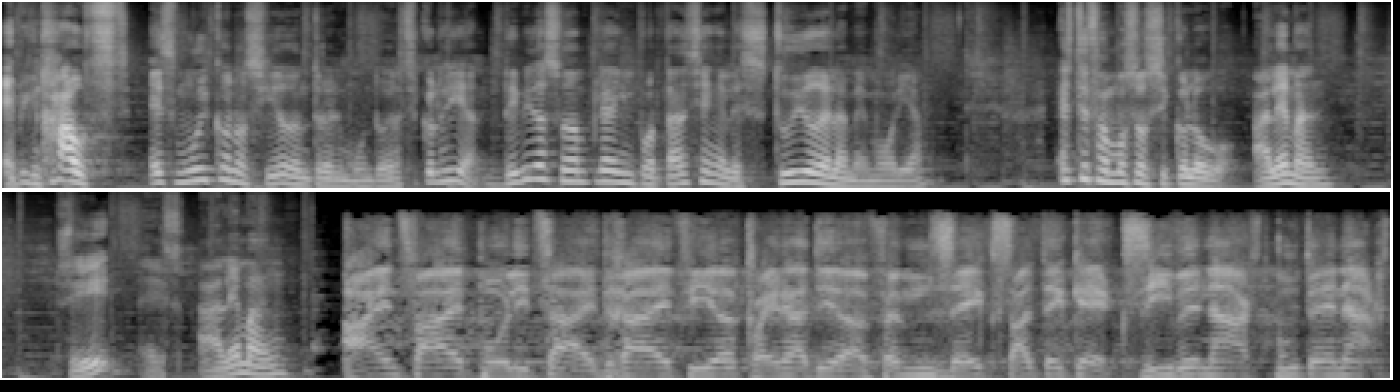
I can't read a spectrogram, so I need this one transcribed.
Ebbinghaus es muy conocido dentro del mundo de la psicología debido a su amplia importancia en el estudio de la memoria. Este famoso psicólogo alemán, sí, es alemán. 1, 2, Polizei, 3, 4, Grenadier, 5, 6, alte Keks, 7, 8, gute Nacht.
